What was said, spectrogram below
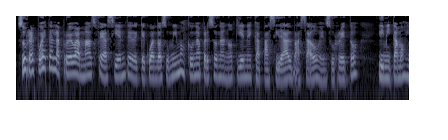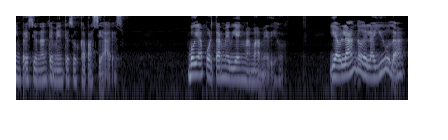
Su respuesta es la prueba más fehaciente de que cuando asumimos que una persona no tiene capacidad basados en su reto, limitamos impresionantemente sus capacidades. Voy a portarme bien, mamá, me dijo. Y hablando de la ayuda,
